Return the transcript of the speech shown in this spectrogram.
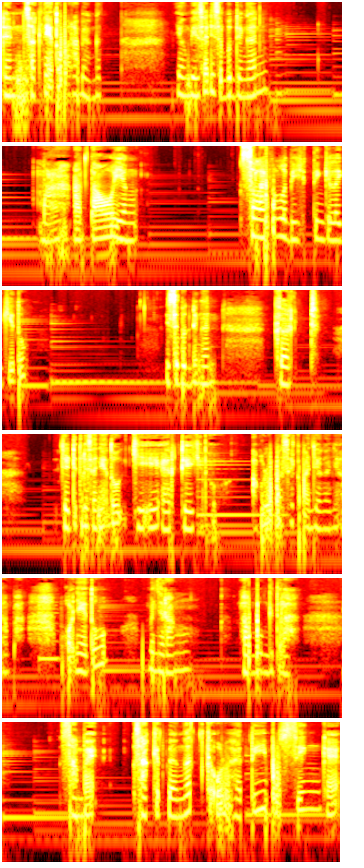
Dan sakitnya itu parah banget. Yang biasa disebut dengan mah atau yang selevel lebih tinggi lagi itu disebut dengan GERD. Jadi tulisannya itu G E R D gitu aku lupa sih kepanjangannya apa. Pokoknya itu menyerang lambung gitulah. Sampai sakit banget ke ulu hati pusing kayak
